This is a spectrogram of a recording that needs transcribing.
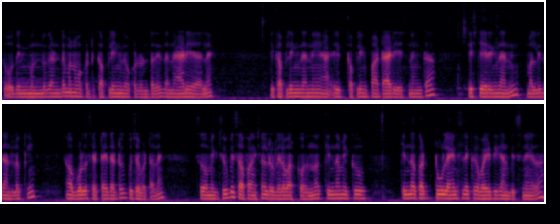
సో దీనికి ముందు కంటే మనం ఒకటి కప్లింగ్ ఒకటి ఉంటుంది దాన్ని యాడ్ చేయాలి. ఈ కప్లింగ్ దాన్ని ఈ కప్లింగ్ పార్ట్ యాడ్ చేసినాక ఈ స్టీరింగ్ దాన్ని మళ్ళీ దాంట్లోకి ఆ బోల్లో సెట్ అయ్యేటట్టు కూర్చోబెట్టాలి. సో మీకు చూపిస్తా ఫంక్షనల్ టూల్ ఎలా వర్క్ అవుతుందో. కింద మీకు కింద ఒక టూ లైన్స్ లెక్క వైట్గా కనిపిస్తున్నాయి కదా.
